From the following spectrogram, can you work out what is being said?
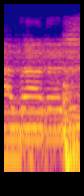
I'd rather do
